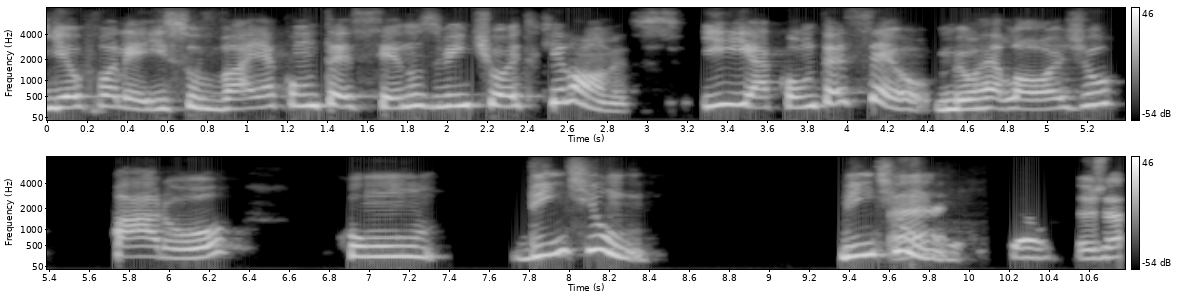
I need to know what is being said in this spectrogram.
e eu falei, isso vai acontecer nos 28 quilômetros. E aconteceu. Meu relógio parou com 21. 21. É. Eu já,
